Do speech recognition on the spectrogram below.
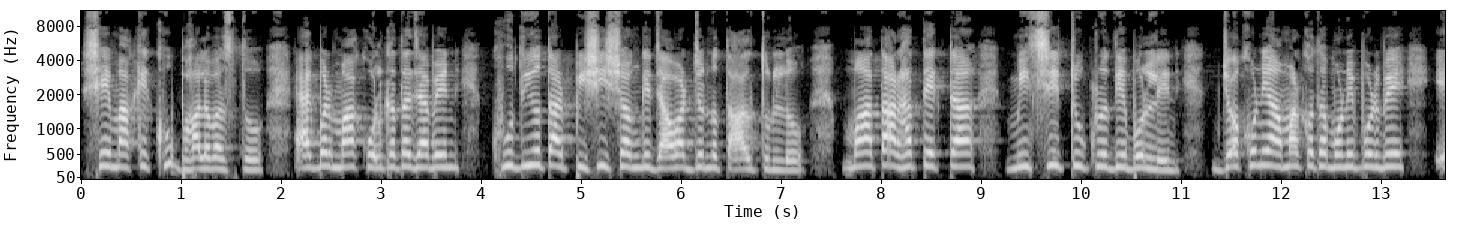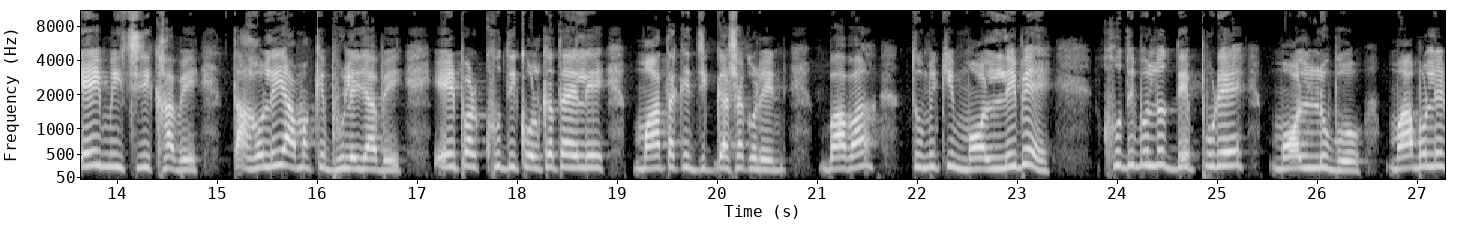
সে মাকে খুব ভালোবাসতো। একবার মা কলকাতা যাবেন, খুদিও তার পিসির সঙ্গে যাওয়ার জন্য তাল তুলল। মা তার হাতে একটা মিছরির টুকরো দিয়ে বললেন, যখনই আমার কথা মনে পড়বে, এই মিছরি খাবে, তাহলেই আমাকে ভুলে যাবে। এরপর খুদি কলকাতা এলে মা তাকে জিজ্ঞাসা করলেন, বাবা, তুমি কি মল নিবে? খুদি বলল, দেবপুরে মল লুবো। মা বললেন,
